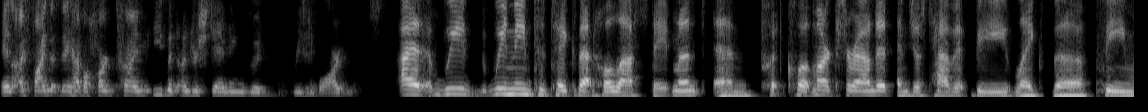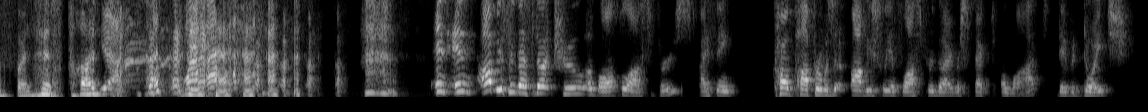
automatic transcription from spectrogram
And I find that they have a hard time even understanding good, reasonable arguments. I, we we need to take that whole last statement and put quote marks around it and just have it be like the theme for this podcast. Yeah. and, and obviously that's not true of all philosophers. I think Karl Popper was obviously a philosopher that I respect a lot. David Deutsch,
